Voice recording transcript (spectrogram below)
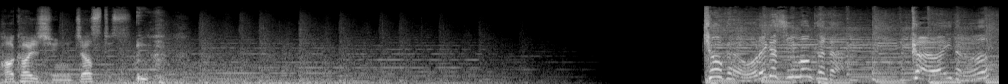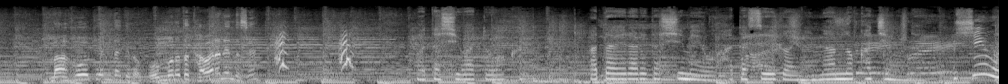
破壊神ジャスティス。今日から俺が審問官だ。可愛いだろ？魔法剣だけど本物と変わらねえんだぜ私は道具与えられた使命を果たす以外に何の価値もない。シンは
